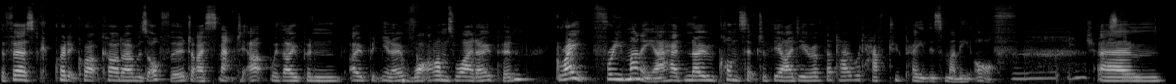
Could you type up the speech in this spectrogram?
the first credit card card I was offered. I snapped it up with open, open, you know, arms wide open. Great, free money. I had no concept of the idea of that I would have to pay this money off. Interesting. Um,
